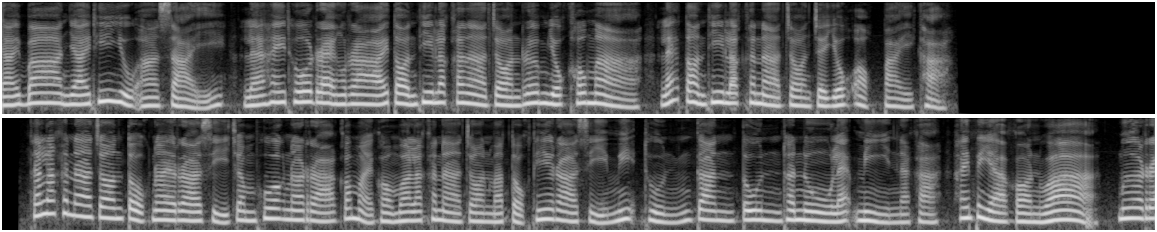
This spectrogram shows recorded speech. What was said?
ย้ายบ้านย้ายที่อยู่อาศัย และให้โทษแรงร้ายตอนที่ลัคนาจรเริ่มยกเข้ามา และตอนที่ลัคนาจรจะยกออกไปค่ะ ถ้าลัคนาจรตกในราศีจำพวกนราก็หมายความว่าลัคนาจรมาตกที่ราศีมิถุน กันตุลธนูและมีนนะคะ ให้พยากรณ์ว่า เมื่อแร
